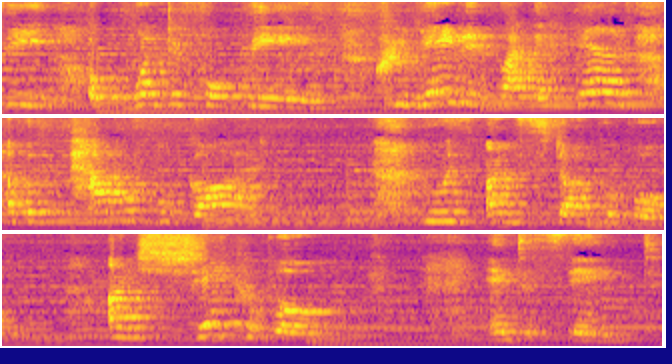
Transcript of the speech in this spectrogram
see a wonderful being created by the hand of a powerful God who is unstoppable, unshakable, and distinct.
